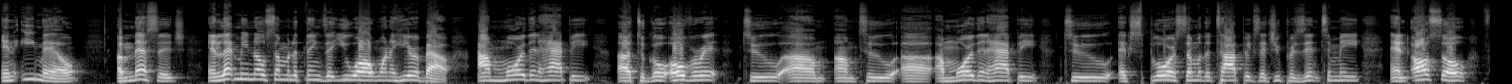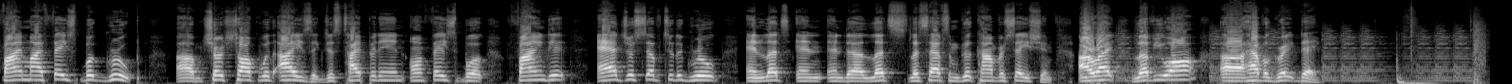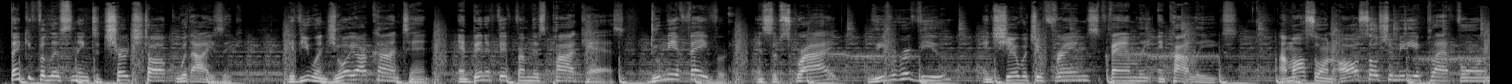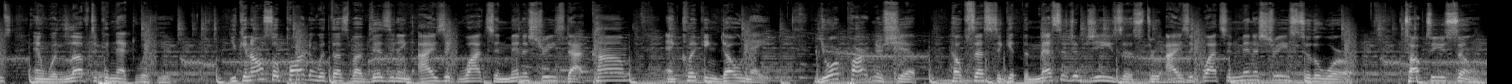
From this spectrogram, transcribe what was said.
an email, a message and let me know some of the things that you all want to hear about. I'm more than happy uh, to go over it. To um, um to uh, I'm more than happy to explore some of the topics that you present to me, and also find my Facebook group, um, Church Talk with Isaac. Just type it in on Facebook, find it add yourself to the group and let's and and uh, let's let's have some good conversation all right love you all uh, have a great day Thank you for listening to Church Talk with Isaac. If you enjoy our content and benefit from this podcast, do me a favor and subscribe, leave a review, and share with your friends, family, and colleagues. I'm also on all social media platforms and would love to connect with you. You can also partner with us by visiting isaacwatsonministries.com and clicking donate. Your partnership helps us to get the message of Jesus through Isaac Watson Ministries to the world. Talk to you soon.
